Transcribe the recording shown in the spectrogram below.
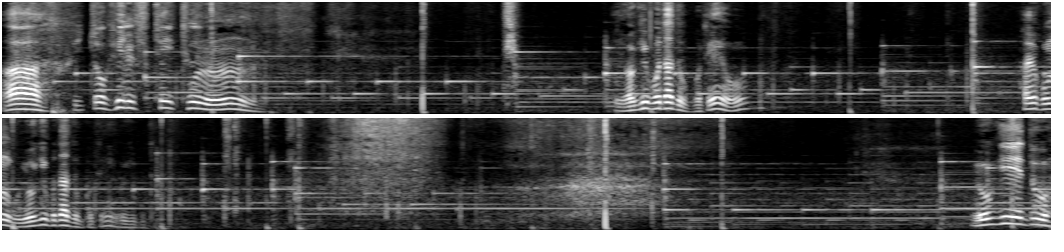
아 이쪽 힐 스테이트는 여기보다도 못해요 809 여기보다도 못해요 여기보다 여기에도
